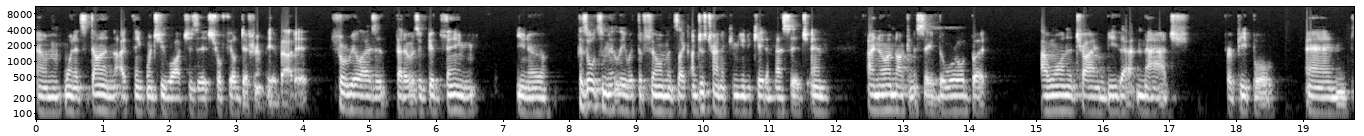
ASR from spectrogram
And when it's done, I think when she watches it, she'll feel differently about it. She'll realize it, that it was a good thing you know, because ultimately with the film, it's like I'm just trying to communicate a message. And I know I'm not going to save the world, but I want to try and be that match for people. And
